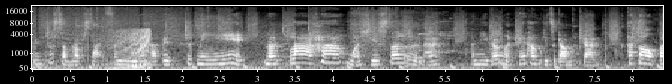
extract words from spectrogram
เป็นชุดสำหรับสายฟรีนะคะ เป็นชุดนี้นักล่าฆ่าหัวเชเซอร์นะ อันนี้ก็เหมือนให้ทำกิจกรรมเหมือนกันอะต่อไป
